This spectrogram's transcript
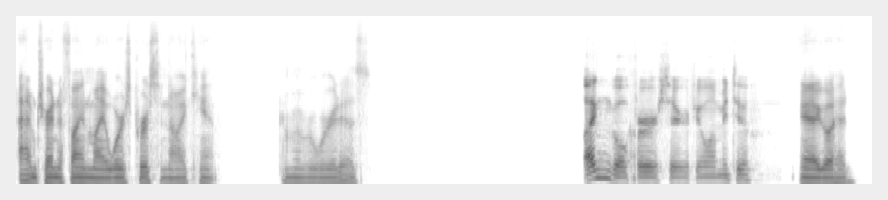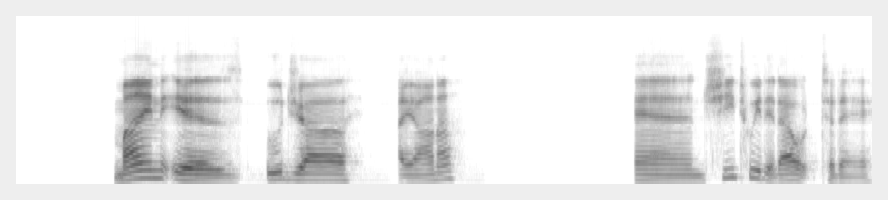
I'm trying to find my worst person now. I can't remember where it is. I can go first here if you want me to. Yeah, go ahead. Mine is Uju Anya. And she tweeted out today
